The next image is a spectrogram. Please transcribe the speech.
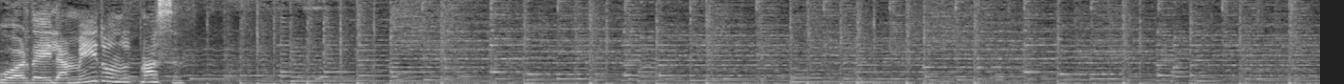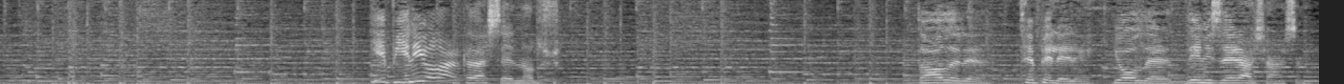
Bu arada eğlenmeyi de unutmazsın. Yepyeni yol arkadaşların olur. Dağları, tepeleri, yolları, denizleri aşarsın.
